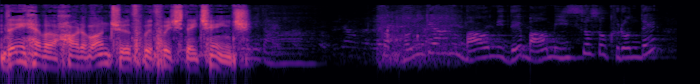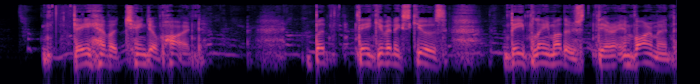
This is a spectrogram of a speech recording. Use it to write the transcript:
They have a heart of untruth with which they change. They have a change of heart, but they give an excuse. They blame others, their environment.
